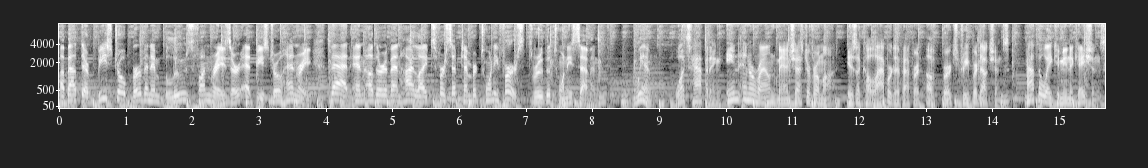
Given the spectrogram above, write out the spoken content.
about their Bistro Bourbon and Blues fundraiser at Bistro Henry. That and other event highlights for September 21st through the 27th. WHIM, What's Happening in and Around Manchester, Vermont is a collaborative effort of Birch Tree Productions, Hathaway Communications,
